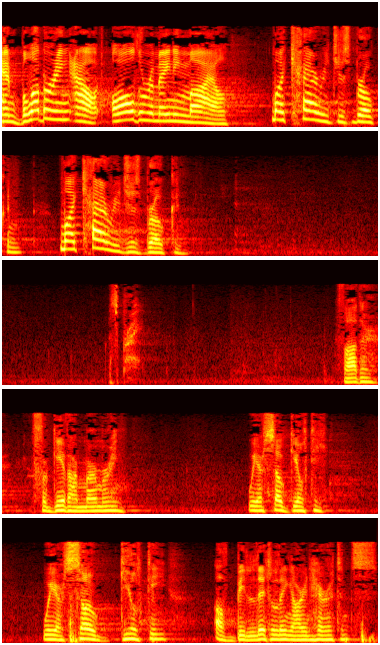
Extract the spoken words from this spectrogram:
and blubbering out all the remaining mile, my carriage is broken. My carriage is broken. Let's pray. Father, forgive our murmuring. We are so guilty. We are so guilty of belittling our inheritance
